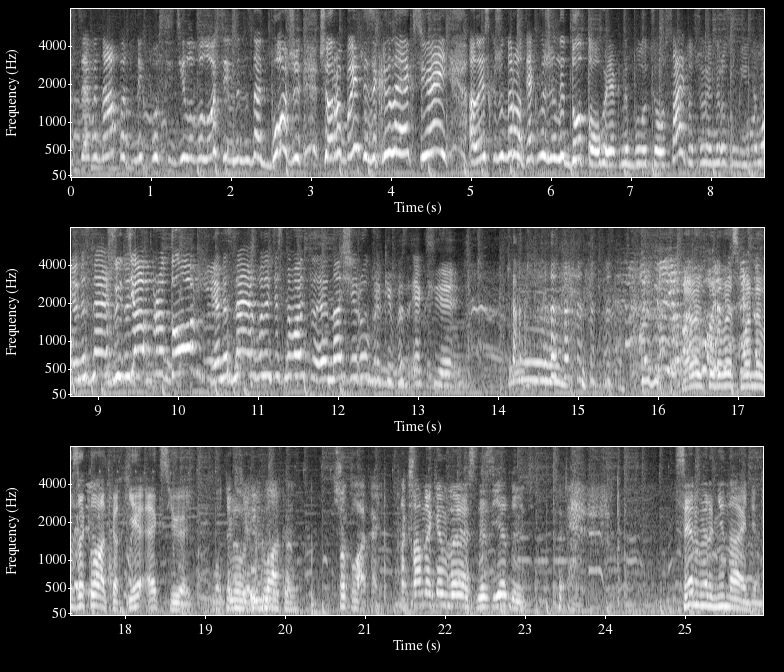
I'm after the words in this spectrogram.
серцевий напад, у них посиділо волосся, і вони не знають, боже, що робити, закрили XUA. Але я скажу народ, як ви жили до того, як не було цього сайту, цього я не розумію. Тому Я не знаю, як життя будуть- продовжує. Я не знаю, як будуть існувати е, наші рубрики без XUA. Навіть подивись, в мене в закладках є XUA. От Ну, XUA. і клака. Що клакає? Так само, як МВС, не з'єднуються. Сервер не найден.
